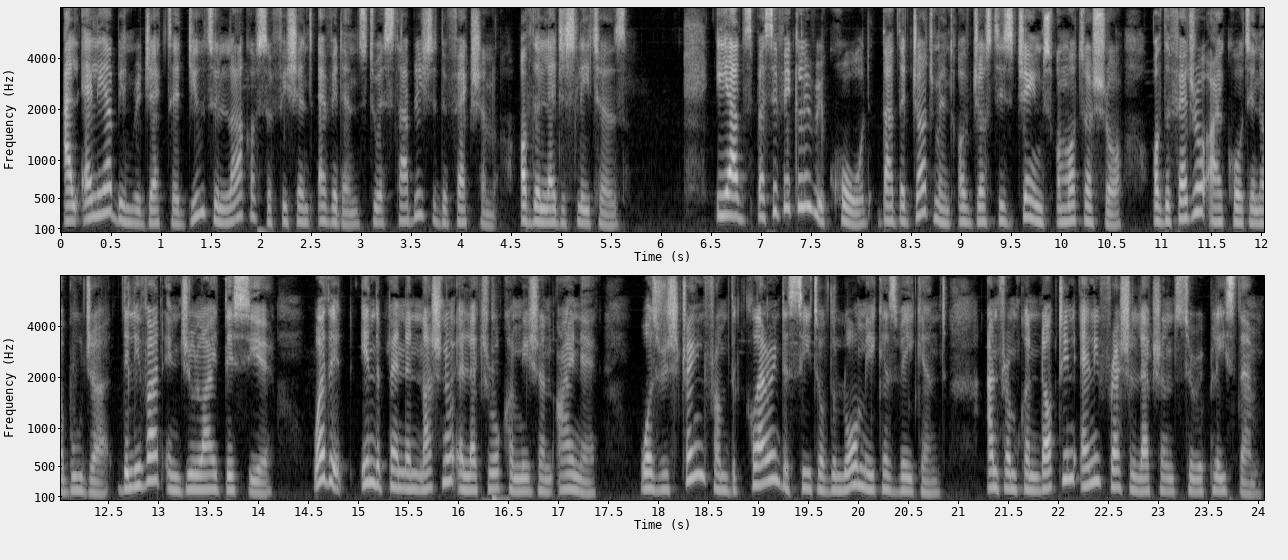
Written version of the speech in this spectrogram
had earlier been rejected due to lack of sufficient evidence to establish the defection of the legislators. He had specifically recalled that the judgment of Justice James Omotosho of the Federal High Court in Abuja, delivered in July this year, where the Independent National Electoral Commission INEC was restrained from declaring the seat of the lawmakers vacant and from conducting any fresh elections to replace them.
